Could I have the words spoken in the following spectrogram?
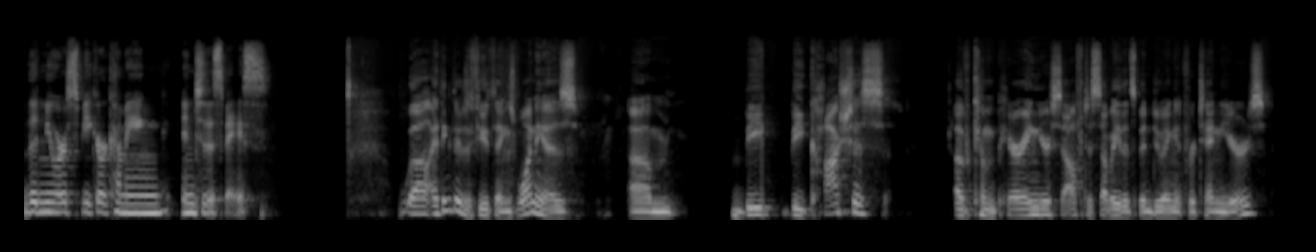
the newer speaker coming into the space? Well, I think there's a few things. One is um, be be cautious of comparing yourself to somebody that's been doing it for 10 years,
